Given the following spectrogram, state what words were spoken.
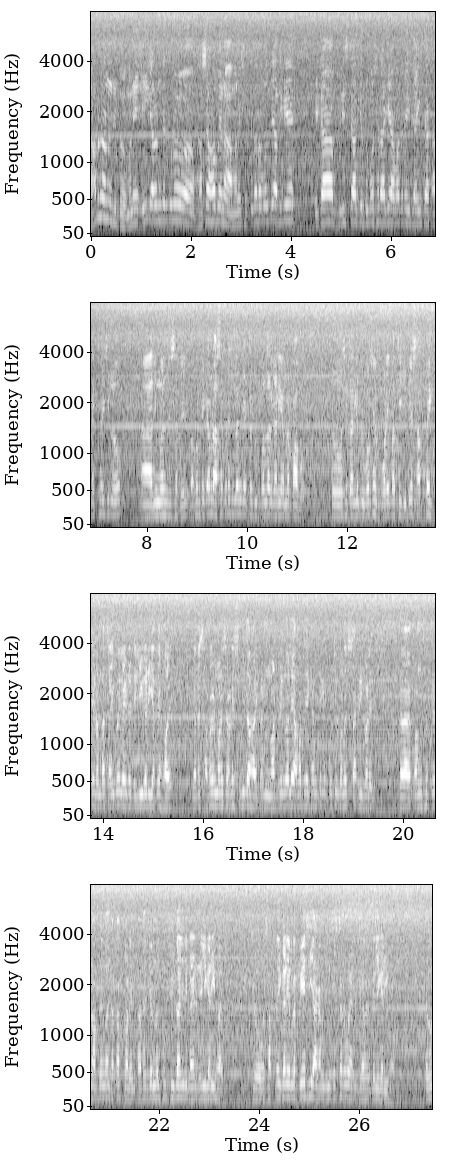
দারুণ আনন্দিত। মানে এই আনন্দের কোনো ভাষা হবে না। মানে সত্যি কথা বলতে আজকে এটা ব্রিজটা আজকে দু বছর আগে আমাদের এই লাইনটা কানেক্ট হয়েছিল আজিমগঞ্জের সাথে। তখন থেকে আমরা আশা করেছিলাম যে একটা দূরপাল্লার গাড়ি আমরা পাবো। তো তো সেটা আজকে দু বছর পরে পাচ্ছি। যদিও সাপ্তাহিক ট্রেন আমরা চাইব গাড়িটা ডেলি গাড়ি যাতে হয়, যাতে সাধারণ মানুষের অনেক সুবিধা হয়। কারণ নর্থ বেঙ্গলে আমাদের এখান থেকে প্রচুর মানুষ চাকরি করেন। তারা কর্মসূত্রে নর্থ বেঙ্গল যাতায়াত করেন, তাদের জন্য খুব সুবিধা যদি গাড়ি ডেলি গাড়ি হয়। তো সাপ্তাহিক গাড়ি আমরা পেয়েছি। আগামী দিনে চেষ্টা করব যাতে ডেলি গাড়ি হয়। এবং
